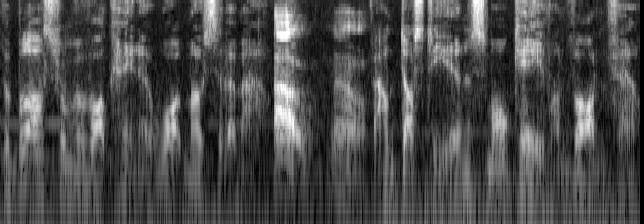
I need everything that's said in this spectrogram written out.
The blast from the volcano wiped most of them out. Oh, no. Found Dusty in a small cave on Vvardenfell.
